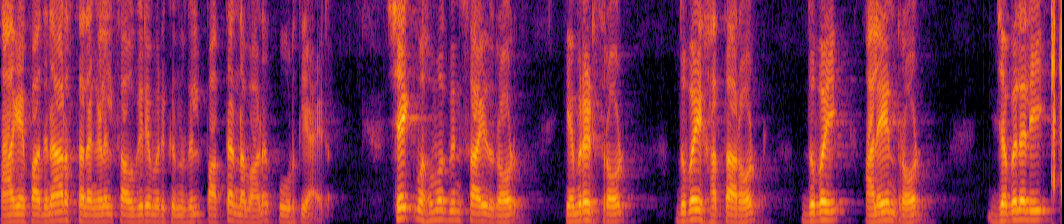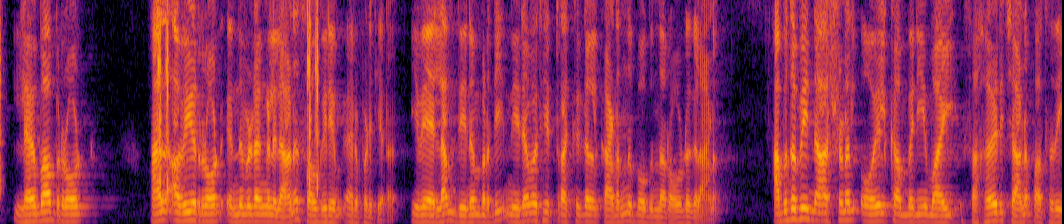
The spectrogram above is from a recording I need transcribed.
ആകെ പതിനാറ് സ്ഥലങ്ങളിൽ സൗകര്യമൊരുക്കുന്നതിൽ പത്തെണ്ണമാണ് പൂർത്തിയായത്. Sheikh Mohammed bin Zayed road Emirates road Dubai Hatta road Dubai Al Ain road Jebel Ali Lahbab road Al Awir road എന്നിവിടങ്ങളിലാണ് സൗകര്യം ഏർപ്പെടുത്തിയത്. ഇവയെല്ലാം ദിനംപ്രതി നിരവധി ട്രക്കുകൾ കടന്നു പോകുന്ന റോഡുകളാണ്. അബുദാബി നാഷണൽ ഓയിൽ കമ്പനിയുമായി സഹകരിച്ചാണ് പദ്ധതി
